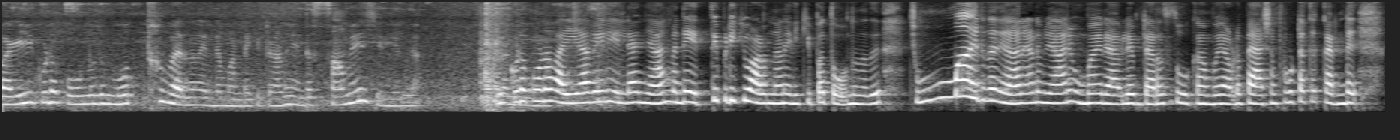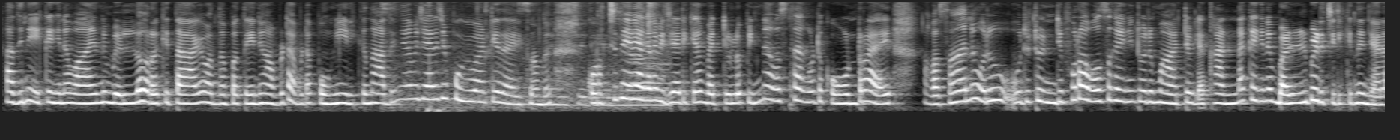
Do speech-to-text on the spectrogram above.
വഴിയിൽ കൂടെ പോകുന്നത് മൊത്തം വരുന്നത് എന്റെ മണ്ടയ്ക്കിട്ടാണ്. എന്റെ സമയം ശരിയല്ല. ഈ കൂടെ പോണ വയ്യാവേലിയില്ല ഞാൻ എന്റെ എത്തിപ്പിടിക്കുവാണെന്നാണ് എനിക്കിപ്പോൾ തോന്നുന്നത്. ചുമ്മാ ഇരുന്ന ഞാനാണ് ഞാനും ഉമ്മായി രാവിലെ ടെറസ് തൂക്കാൻ പോയി അവിടെ പാഷൻ ഫ്രൂട്ടൊക്കെ കണ്ട് അതിനെയൊക്കെ ഇങ്ങനെ വായന വെള്ളം ഇറക്കി താഴെ വന്നപ്പോഴത്തേനും അവിടെ അവിടെ പൊങ്ങിയിരിക്കുന്ന. അത് ഞാൻ വിചാരിച്ച് പുഴുവാട്ടിയതായിരിക്കും. അത് കുറച്ച് നേരം അങ്ങനെ വിചാരിക്കാൻ പറ്റുള്ളൂ. പിന്നെ അവസ്ഥ അങ്ങോട്ട് കോൺട്രായി. അവസാനം ഒരു ഒരു ട്വന്റി ഫോർ അവേഴ്സ് കഴിഞ്ഞിട്ട് ഒരു മാറ്റമില്ല കണ്ണൊക്കെ ഇങ്ങനെ ബൾബ് അടിച്ചിരിക്കുന്നത് ഞാൻ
